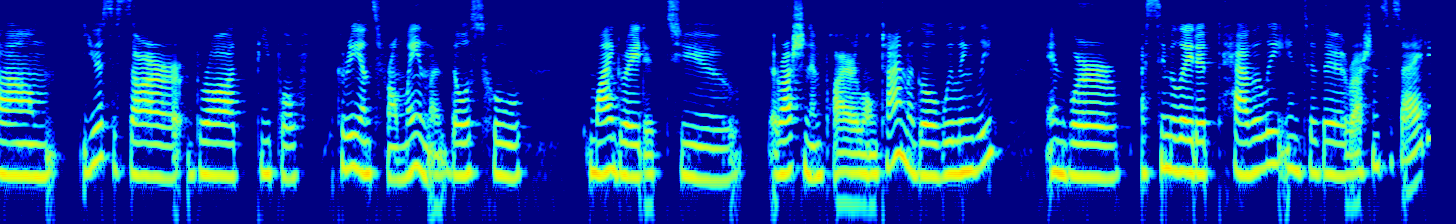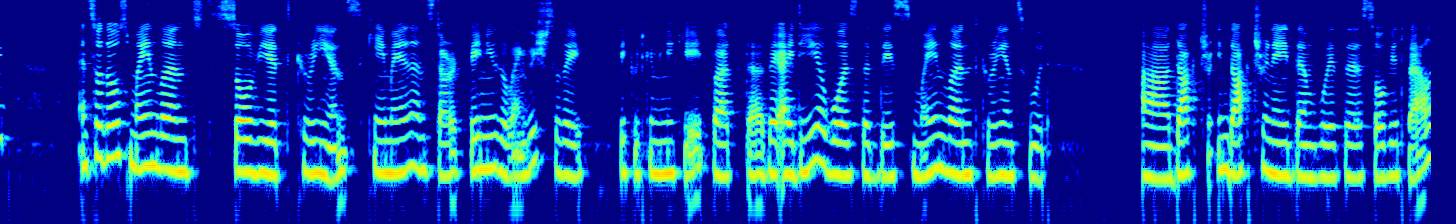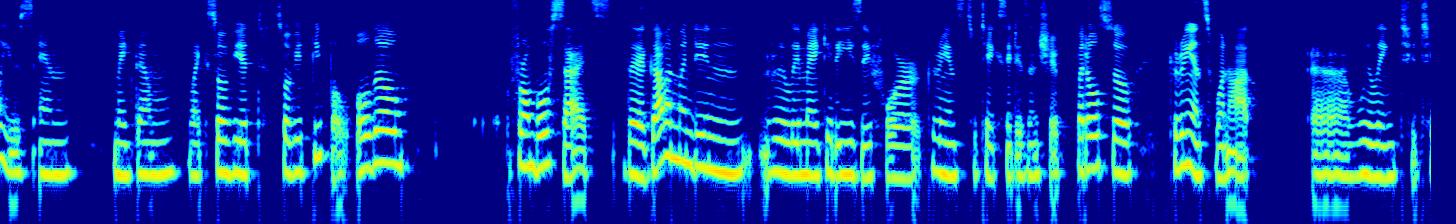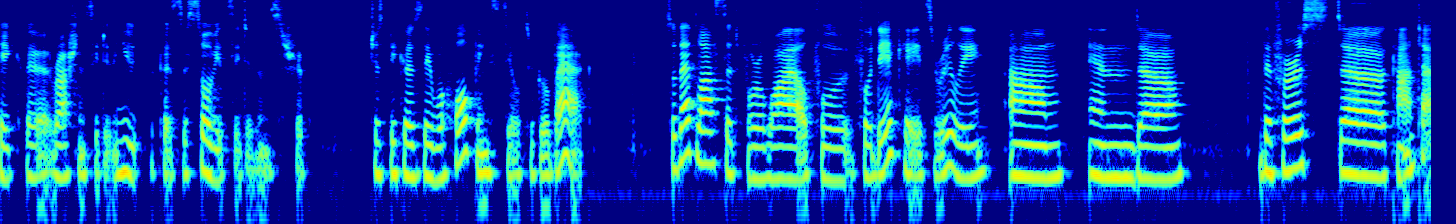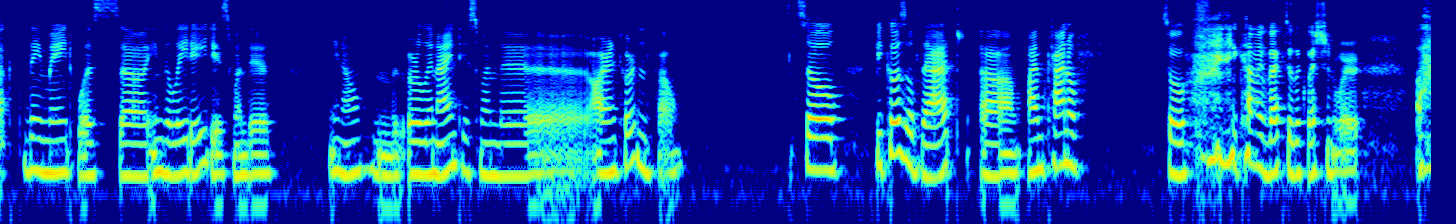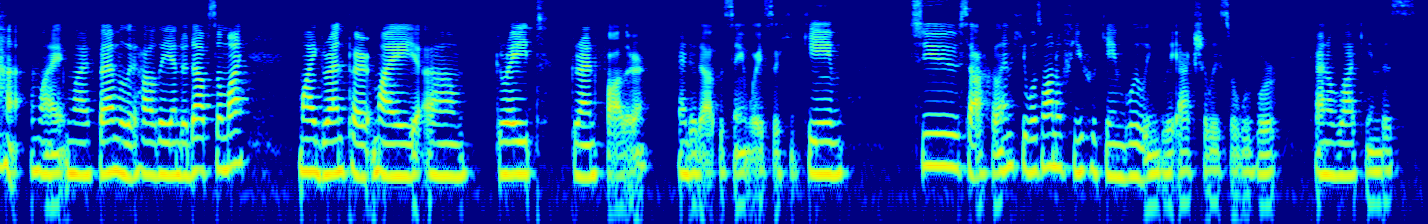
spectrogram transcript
um, USSR brought people, Koreans from mainland, those who migrated to Russian Empire a long time ago willingly and were assimilated heavily into the Russian society and so those mainland Soviet Koreans came in and start. They knew the language, so they they could communicate. But uh, the idea was that these mainland Koreans would uh, doctr- indoctrinate them with the Soviet values and make them like Soviet Soviet people. Although from both sides, the government didn't really make it easy for Koreans to take citizenship, but also Koreans were not uh, willing to take the Russian citizen because the Soviet citizenship, just because they were hoping still to go back. So that lasted for a while, for for decades, really. Um, and uh, the first uh, contact they made was uh, in the late 80s when the you know the early 90s when the iron curtain fell so because of that uh, i'm kind of so coming back to the question where my my family how they ended up so my my grandparent my um, great grandfather ended up the same way so he came to Sakhalin. He was one of few who came willingly, actually. So we were kind of lucky in this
